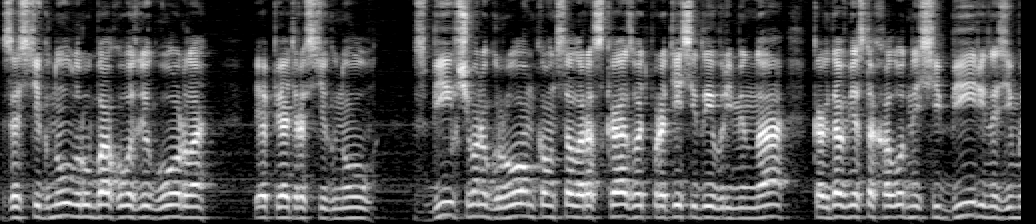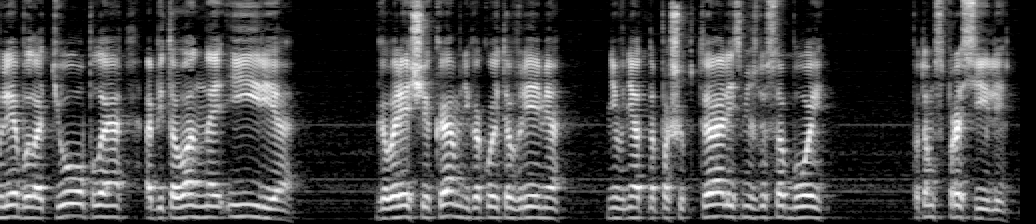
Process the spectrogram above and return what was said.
застегнул рубаху возле горла и опять расстегнул. Сбивчиво, но громко он стал рассказывать про те седые времена, когда вместо холодной Сибири на земле была теплая, обетованная Ирия. Говорящие камни какое-то время невнятно пошептались между собой, потом спросили –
